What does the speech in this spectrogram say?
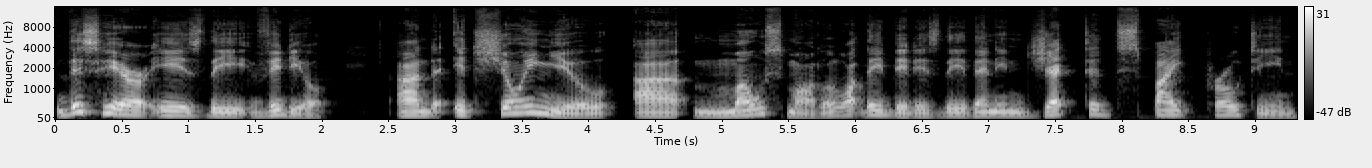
this here is the video and it's showing you a mouse model. What they did is they then injected spike protein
